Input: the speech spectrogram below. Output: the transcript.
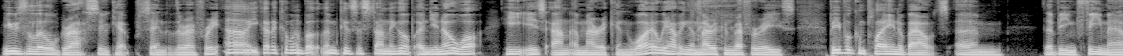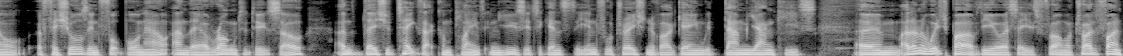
He was the little grass who kept saying to the referee, "Oh, you got to come and book them because they're standing up." And you know what? He is an American. Why are we having American referees? People complain about um, there being female officials in football now, and they are wrong to do so. And they should take that complaint and use it against the infiltration of our game with damn Yankees. Um, I don't know which part of the USA he's from. I've tried to find,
